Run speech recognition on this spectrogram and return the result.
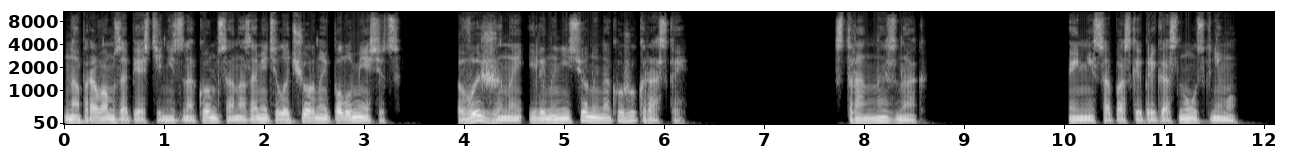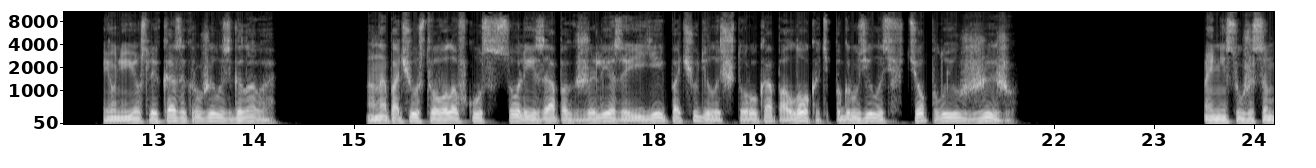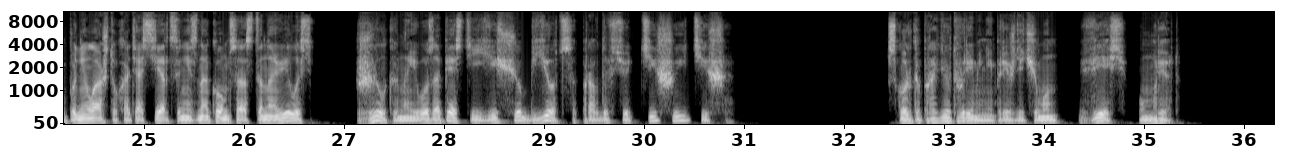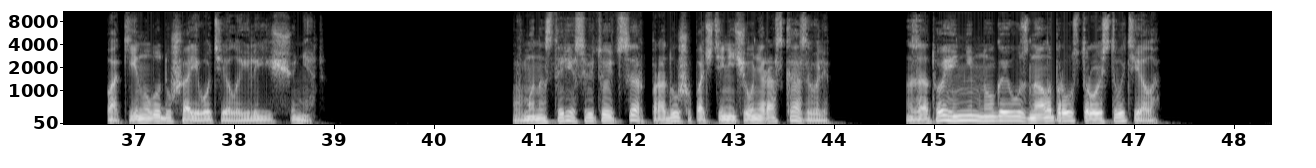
На правом запястье незнакомца она заметила черный полумесяц, выжженный или нанесенный на кожу краской. Странный знак. Энни с опаской прикоснулась к нему, и у нее слегка закружилась голова. Она почувствовала вкус соли и запах железа, и ей почудилось, что рука по локоть погрузилась в теплую жижу. Энни с ужасом поняла, что хотя сердце незнакомца остановилось, Жилка на его запястье еще бьется, правда, все тише и тише. Сколько пройдет времени, прежде чем он весь умрет? Покинула душа его тело или еще нет? В монастыре Святой Цер про душу почти ничего не рассказывали, зато я немного и узнала про устройство тела.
